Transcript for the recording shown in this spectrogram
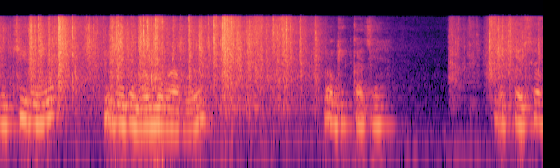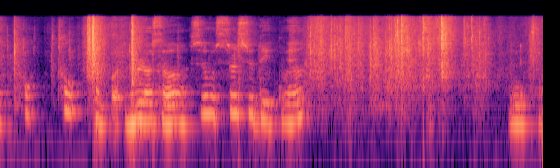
이 뒤로, 뒤로 좀 넘어가고요. 여기까지. 이렇게 해서 푹 푹 눌러서 쓰, 쓸 수도 있고요. 이렇게.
